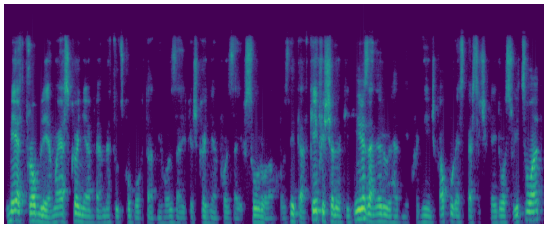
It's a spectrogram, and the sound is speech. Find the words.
miért probléma, ez könnyebben be tudsz kopogtatni hozzájuk, és könnyebb hozzájuk szórólakozni. Tehát képviselők, akik igazán örülhetnék, hogy nincs kapu, ez persze csak egy rossz vicc volt.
